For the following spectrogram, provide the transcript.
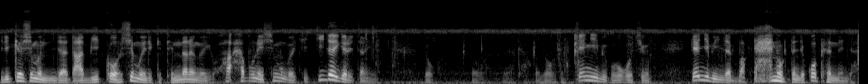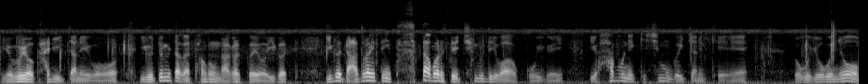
이렇게 하시면 이제 나 믿고 하시면 이렇게 된다는 거. 이거 화, 화분에 심은 거 있지. 찢어지게 했잖아요. 요거, 요거, 이렇게 요거 깻잎이고 요거 지금 깻잎이 이제 막 다 먹다 이제 꼽혔네 이제. 요거 요 가지 있잖아요. 이거 이거 좀 이따가 방송 나갈 거예요. 이거 이거 놔두라 했더니 다 따버렸어요. 친구들이 와갖고 이거 이 화분에 이렇게 심은 거 있잖아요. 이렇게 요거 요건요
